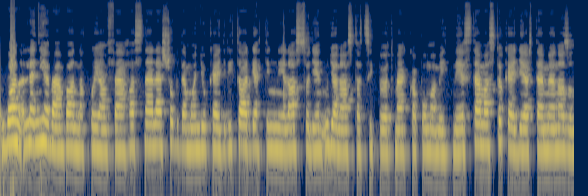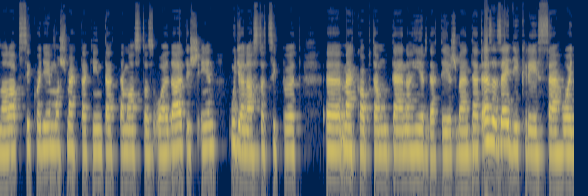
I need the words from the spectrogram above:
van, le, nyilván vannak olyan felhasználások, de mondjuk egy retargetingnél az, hogy én ugyanazt a cipőt megkapom, amit néztem, az tök egyértelműen azon alapszik, hogy én most megtekintettem azt az oldalt, és én ugyanazt a cipőt ö, megkaptam utána hirdetésben. Tehát ez az egyik része, hogy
